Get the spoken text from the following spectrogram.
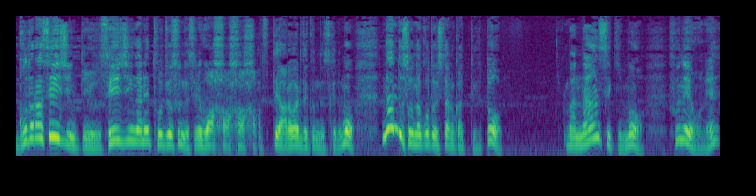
ゴドラ星人っていう星人がね登場するんですねわはははつって現れてくるんですけどもなんでそんなことをしたのかっていうとまあ、何隻も船をね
